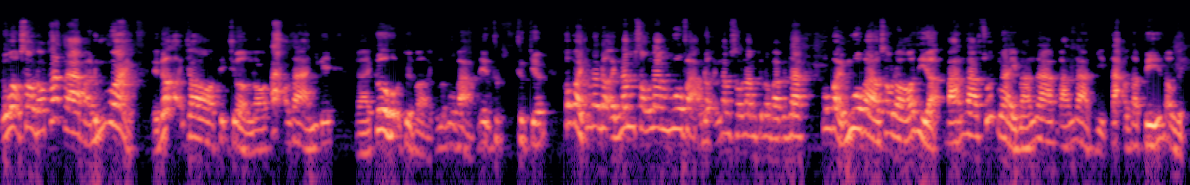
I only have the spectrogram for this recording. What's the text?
đúng không? Sau đó thoát ra và đứng ngoài để đợi cho thị trường nó tạo ra những cái Đấy, cơ hội tuyệt vời chúng ta mua vào nên thực thực chiến. Không phải chúng ta đợi 5 6 năm mua vào đợi 5 6 năm chúng ta bán ra. Không phải mua vào sau đó gì ạ? À, bán ra suốt ngày bán ra bán ra thì tạo ra phí giao dịch.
